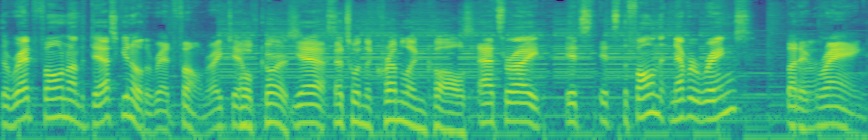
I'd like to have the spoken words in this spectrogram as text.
the red phone on the desk. You know the red phone, right, Tim? Oh, of course. Yes. That's when the Kremlin calls. That's right. It's it's the phone that never rings, but it Uh-huh. rang.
